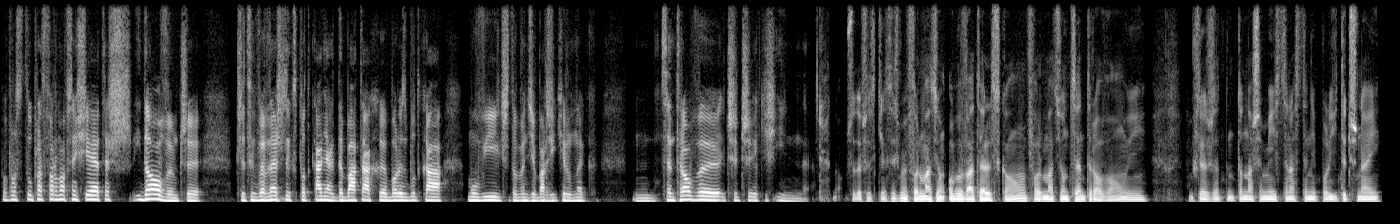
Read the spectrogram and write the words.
po prostu platforma w sensie też ideowym, czy, czy tych wewnętrznych spotkaniach, debatach Borys Budka mówi, czy to będzie bardziej kierunek Mm, centrowy czy, czy jakiś inny? No, przede wszystkim jesteśmy formacją obywatelską, formacją centrową i myślę, że to nasze miejsce na scenie politycznej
